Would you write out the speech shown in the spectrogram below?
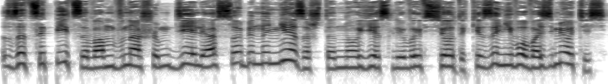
Зацепиться вам в нашем деле особенно не за что, но если вы все таки за него возьметесь,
